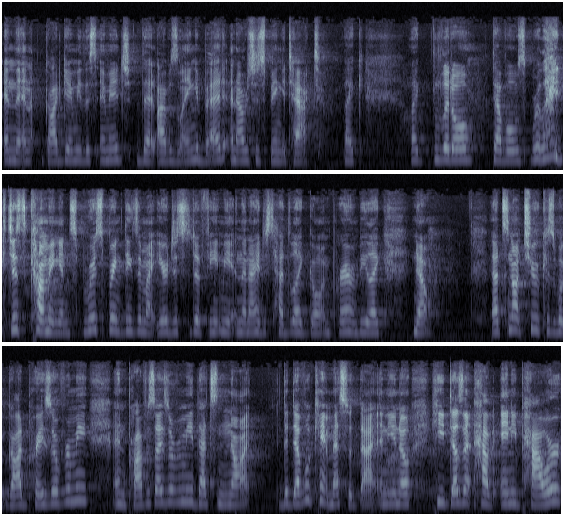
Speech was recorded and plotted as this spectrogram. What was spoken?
And then God gave me this image that I was laying in bed and I was just being attacked. Like, like little devils were like just coming and whispering things in my ear just to defeat me. And then I just had to like go in prayer and be like, no, that's not true. Because what God prays over me and prophesies over me, that's not. The devil can't mess with that. And you know, he doesn't have any power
